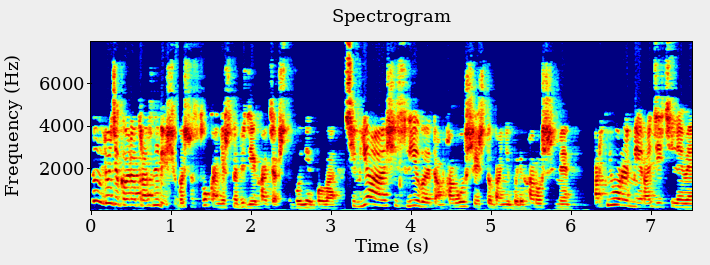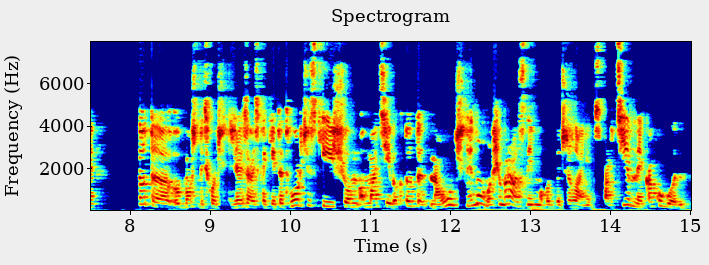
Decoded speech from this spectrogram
Ну, люди говорят разные вещи. Большинство, конечно, людей хотят, чтобы у них была семья счастливая, там, хорошая, чтобы они были хорошими партнерами, родителями. Кто-то, может быть, хочет реализовать какие-то творческие еще мотивы, кто-то научные. Ну, в общем, разные могут быть желания, спортивные, как угодно.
